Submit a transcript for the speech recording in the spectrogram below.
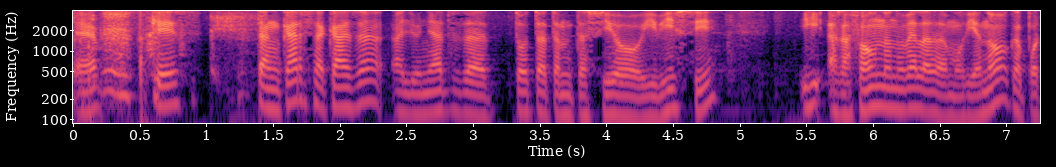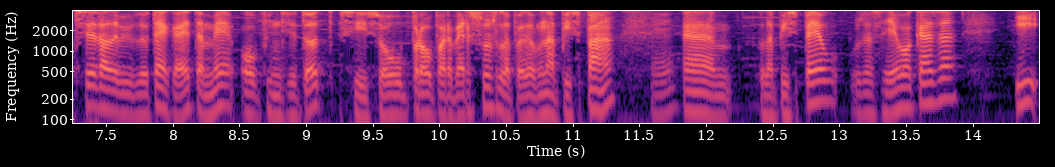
eh? que és tancar-se a casa, allunyats de tota temptació i vici, i agafar una novel·la de Modiano, que pot ser de la biblioteca, eh, també, o fins i tot, si sou prou perversos, la podeu anar a pispar, eh, la pispeu, us asseieu a casa i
